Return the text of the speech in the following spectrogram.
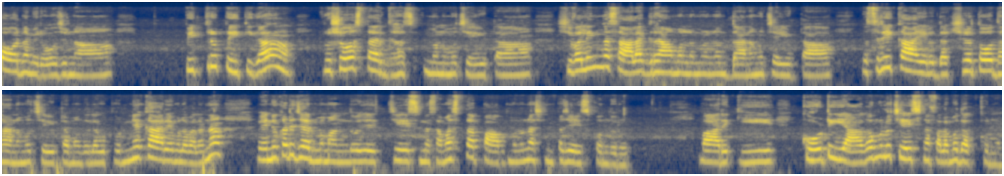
పౌర్ణమి రోజున పితృప్రీతిగా వృషోస్తర్ఘమును చేయుట శివలింగ సాలగ్రామములను దానము చేయుట ఉసిరికాయలు దక్షిణతో దానము చేయుట మొదలగు పుణ్యకార్యముల వలన వెనుకటి జన్మమందు చేసిన సమస్త పాపములు నశింపజేసుకొందురు. వారికి కోటి యాగములు చేసిన ఫలము దక్కును.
